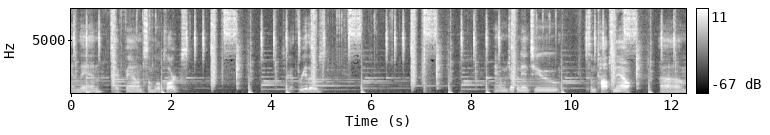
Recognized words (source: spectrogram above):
And then I found some Will Clarks. So I got three of those. And we're jumping into some Topps now. Um,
